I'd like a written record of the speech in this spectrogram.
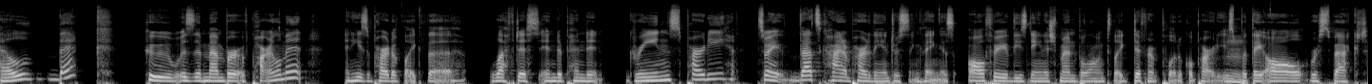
Elbæk who was a member of parliament and he's a part of like the leftist independent Greens party. So anyway, that's kind of part of the interesting thing is all three of these Danish men belong to like different political parties, Mm. but they all respect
